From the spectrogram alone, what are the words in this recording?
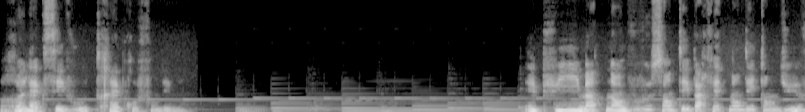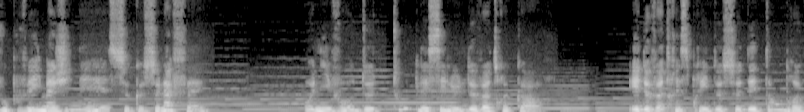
relaxez-vous très profondément. Et puis maintenant que vous vous sentez parfaitement détendu, vous pouvez imaginer ce que cela fait au niveau de toutes les cellules de votre corps et de votre esprit de se détendre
